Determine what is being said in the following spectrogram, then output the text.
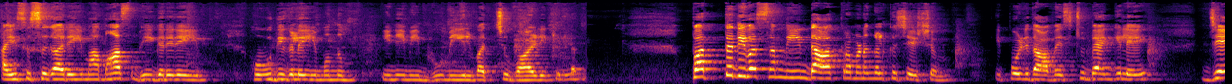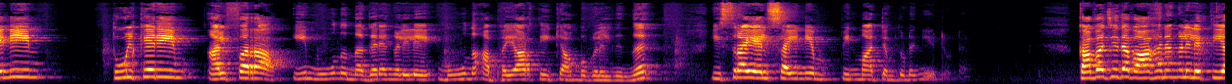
ഐസിസുകാരെയും ഹമാസ് ഭീകരരെയും ഹൂതികളെയും ഒന്നും ഇനിയും ഈ ഭൂമിയിൽ വച്ചു വാഴിക്കില്ല. പത്ത് ദിവസം നീണ്ട ആക്രമണങ്ങൾക്ക് ശേഷം ഇപ്പോഴിതാ വെസ്റ്റ് ബാങ്കിലെ ജനീൻ തൂൽക്കരിയും അൽഫറ ഈ മൂന്ന് നഗരങ്ങളിലെ മൂന്ന് അഭയാർത്ഥി ക്യാമ്പുകളിൽ നിന്ന് ഇസ്രായേൽ സൈന്യം പിന്മാറ്റം തുടങ്ങിയിട്ടുണ്ട്. കവചിത വാഹനങ്ങളിലെത്തിയ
